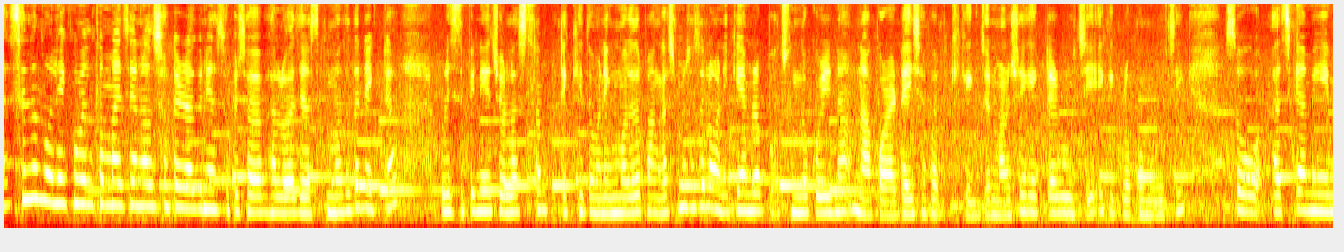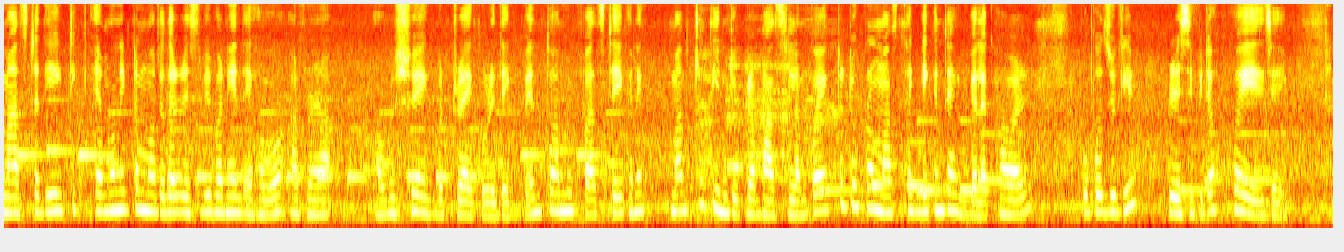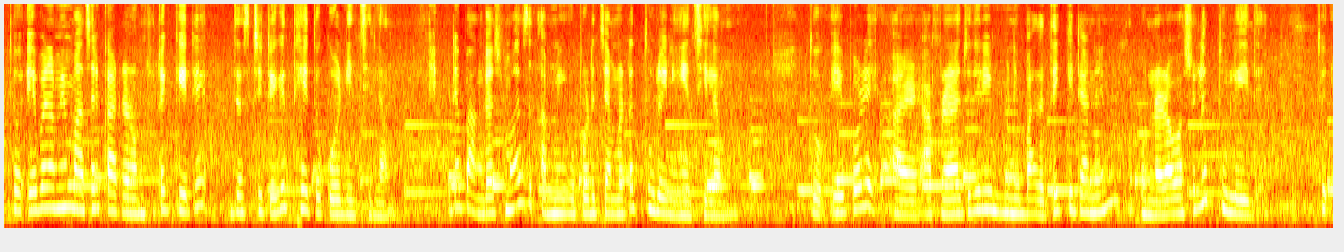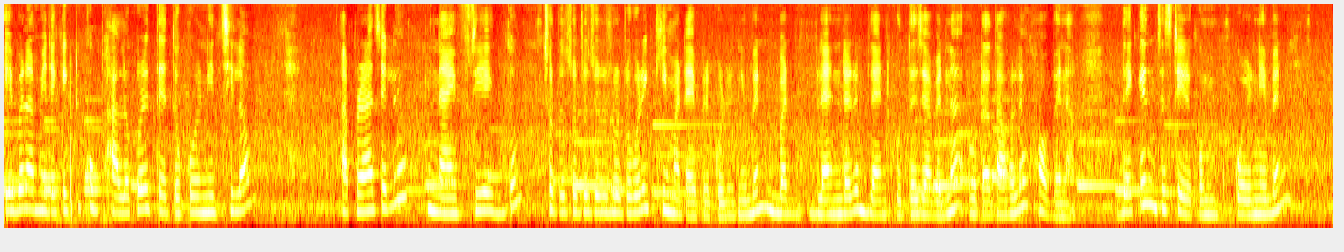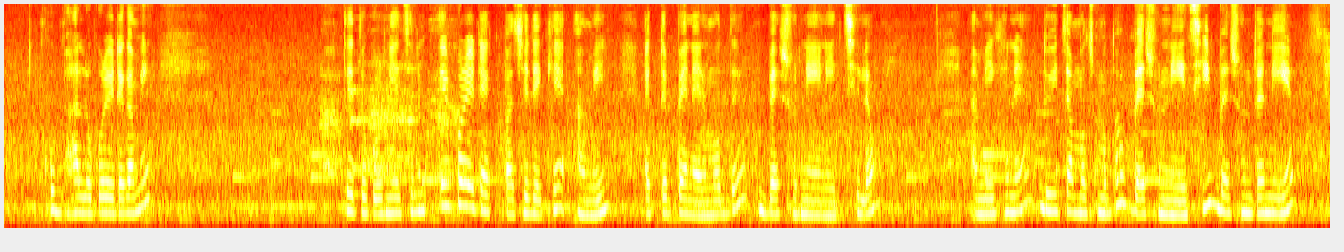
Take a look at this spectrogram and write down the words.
আসসালামু আলাইকুম welcome my channel সকাল রাধুনি আজকে সবাই ভালো আছে। আজকে মজাদার একটা রেসিপি নিয়ে চলে আসলাম। এটা খেতে অনেক মজাদার। পাঙ্গাস মাছ আসলে অনেকেই আমরা পছন্দ করি না। না করাটাই স্বাভাবিক। এক একজন মানুষের এক একটা রুচি, এক এক রকম রুচি। সো আজকে আমি এই মাছটা দিয়ে একটি এমন একটা মজাদার রেসিপি বানিয়ে দেখাবো। আপনারা অবশ্যই একবার ট্রাই করে দেখবেন। তো আমি ফার্স্টে এখানে মাত্র তিন টুকরা মাছ নিলাম। কয়েকটা টুকরা মাছ থাকলে কিন্তু একবেলা খাওয়ার উপযোগী রেসিপিটা হয়ে যায়। তো এবার আমি মাছের কাটার অংশটা কেটে জাস্ট এটাকে থেতো করে নিচ্ছিলাম। এটা পাঙ্গাস মাছ, আমি উপরের চামড়াটা তুলে নিয়েছিলাম। তো এরপরে আর আপনারা যদি মানে বাজার থেকে কেটে আনেন, ওনারাও আসলে তুলেই দেয়। তো এবার আমি এটাকে একটু খুব ভালো করে তেতো করে নিচ্ছিলাম। আপনারা চাইলে নাইফ দিয়ে একদম ছোট ছোট ছোট ছোট করে কিমা টাইপের করে নেবেন বাট ব্ল্যান্ডারে ব্ল্যান্ড করতে যাবেন না, ওটা তাহলে হবে না। দেখেন জাস্ট এরকম করে নেবেন। খুব ভালো করে এটাকে আমি থেতো করে নিয়েছিলাম। এরপর এটা এক পাশে রেখে আমি একটা প্যানের মধ্যে বেসন নিয়ে নিচ্ছিলাম। আমি এখানে দুই চামচ মতো বেসন নিয়েছি। বেসনটা নিয়ে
